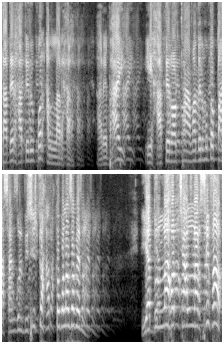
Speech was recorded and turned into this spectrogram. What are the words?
তাদের হাতের উপর আল্লাহর হাত। আরে ভাই, এই হাতের অর্থ আমাদের মতো পাঁচ আঙ্গুল বিশিষ্ট হাত তো বলা যাবে না। ইয়াদুল্লাহ হচ্ছে আল্লাহর সিফাত।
